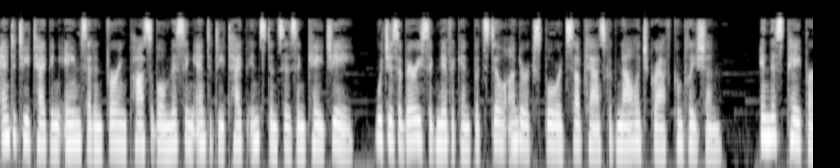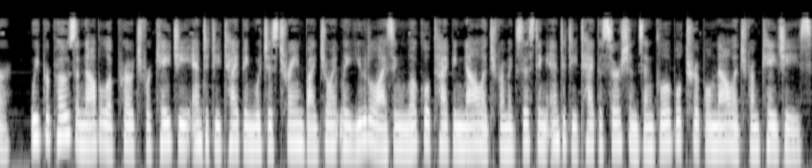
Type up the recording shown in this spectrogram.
entity typing aims at inferring possible missing entity type instances in KG, which is a very significant but still underexplored subtask of knowledge graph completion. In this paper, we propose a novel approach for KG entity typing which is trained by jointly utilizing local typing knowledge from existing entity type assertions and global triple knowledge from KGs.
